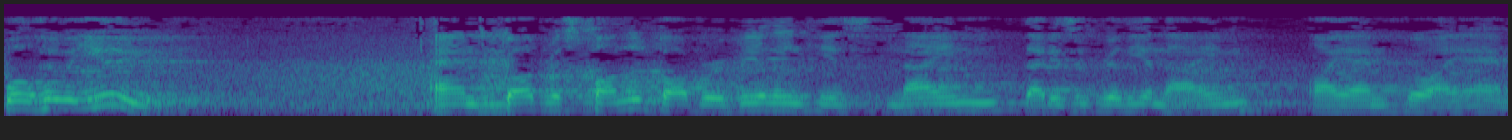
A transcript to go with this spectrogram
Well, who are you? And God responded by revealing his name that isn't really a name I am who I am.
